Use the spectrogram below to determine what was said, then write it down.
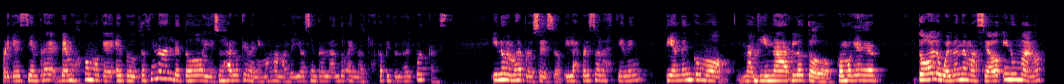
porque siempre vemos como que el producto final de todo, y eso es algo que venimos Amanda y yo siempre hablando en otros capítulos del podcast, y no vemos el proceso, y las personas tienen tienden como maquinarlo todo, como que todo lo vuelven demasiado inhumano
